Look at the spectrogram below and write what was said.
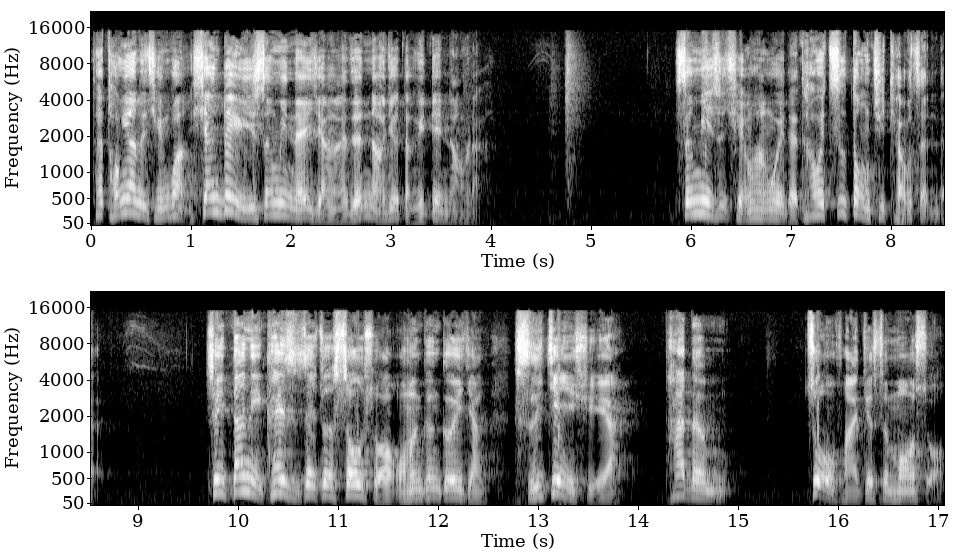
它同样的情况，相对于生命来讲啊，人脑就等于电脑了。生命是全方位的，它会自动去调整的。所以，当你开始在做搜索，我们跟各位讲，实践学、啊，它的做法就是摸索；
